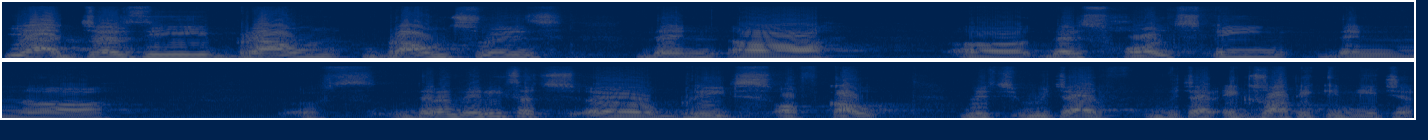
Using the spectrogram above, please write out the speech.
Yeah, Jersey, Brown, Brown Swiss, then uh, uh, there's Holstein, then uh, there are many such uh, breeds of cow which which are which are exotic in nature.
